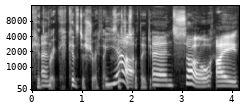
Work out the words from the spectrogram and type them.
kids and- break. Kids destroy things. Yeah, That's just what they do. And so I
